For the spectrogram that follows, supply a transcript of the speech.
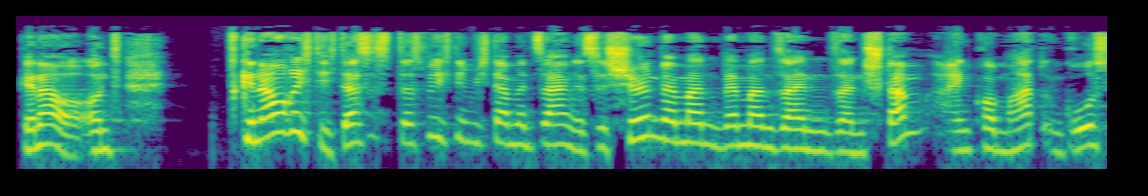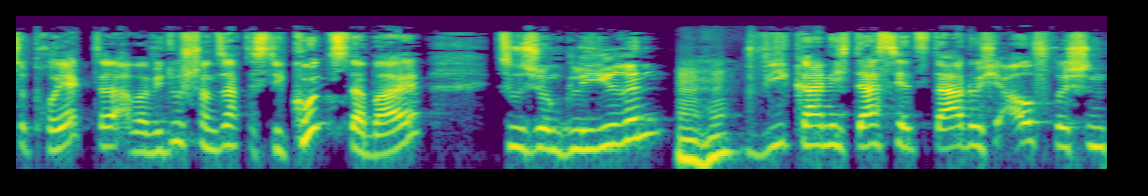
Genau. Und genau richtig. Das ist, das will ich nämlich damit sagen. Es ist schön, wenn man, wenn man sein, sein Stammeinkommen hat und große Projekte. Aber wie du schon sagtest, die Kunst dabei zu jonglieren. Mhm. Wie kann ich das jetzt dadurch auffrischen?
